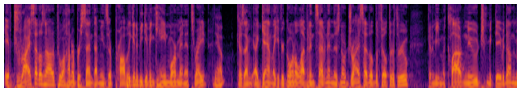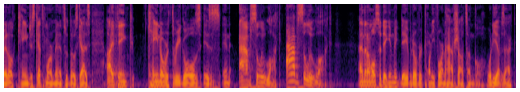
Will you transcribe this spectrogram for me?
If Dry Draisaitl's not up to 100%, that means they're probably going to be giving Kane more minutes, right? Yep. Because I'm again like if you're going 11 and seven and there's no Draisaitl to filter through, going to be McLeod, Nuge, McDavid down the middle. Kane just gets more minutes with those guys. I think Kane over three goals is an absolute lock, absolute lock. And then I'm also digging McDavid over 24 and a half shots on goal. What do you have, Zach?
